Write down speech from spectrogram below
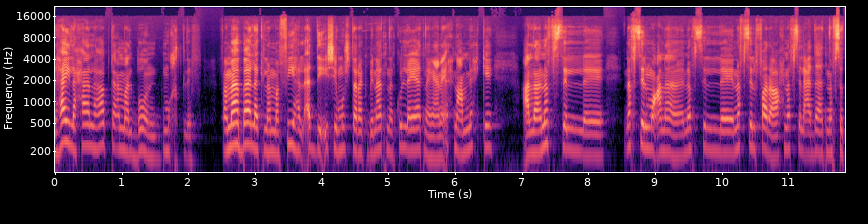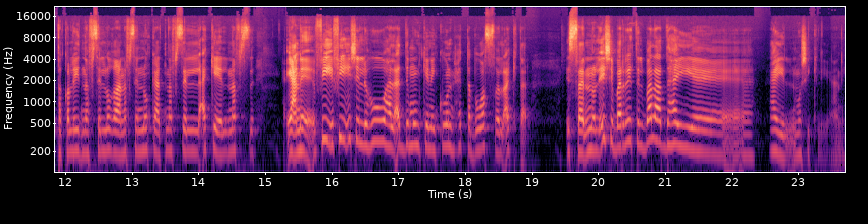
هاي لحالها بتعمل bond مختلف. فما بالك لما في هالقد إشي مشترك بيناتنا كلياتنا. يعني إحنا عم نحكي على نفس ال نفس المعاناة نفس نفس الفرح نفس العادات نفس التقاليد نفس اللغة نفس النكت نفس الأكل نفس يعني في في إشي اللي هو هالقد ممكن يكون حتى بيوصل أكتر. إسا إنه الإشي بريت البلد هي هاي المشكلة يعني.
